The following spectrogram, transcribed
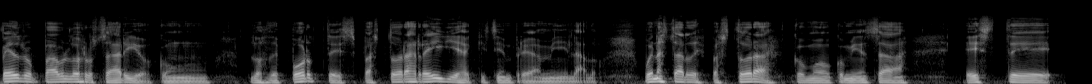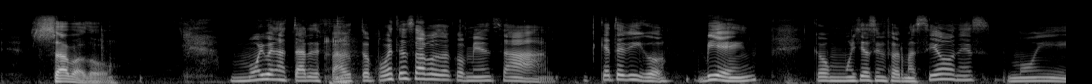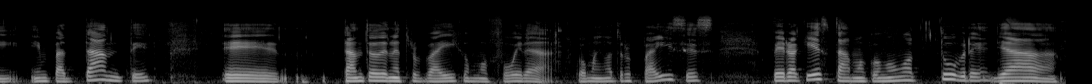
Pedro Pablo Rosario con los deportes, Pastora Reyes aquí siempre a mi lado. Buenas tardes, Pastora, ¿cómo comienza este sábado? Muy buenas tardes, Fausto. Pues este sábado comienza, ¿qué te digo? Bien con muchas informaciones, muy impactante, eh, tanto de nuestro país como fuera, como en otros países. Pero aquí estamos con un octubre ya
